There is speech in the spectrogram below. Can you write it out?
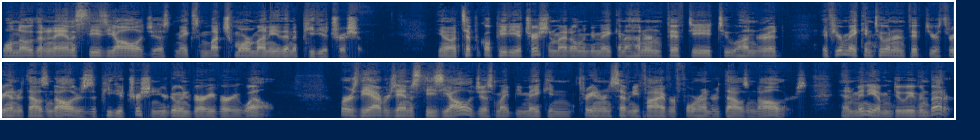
will know that an anesthesiologist makes much more money than a pediatrician. You know, a typical pediatrician might only be making 150, 200. If you're making 250 or 300,000 dollars as a pediatrician, you're doing very, very well. Whereas the average anesthesiologist might be making 375 or 400,000 dollars, and many of them do even better.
